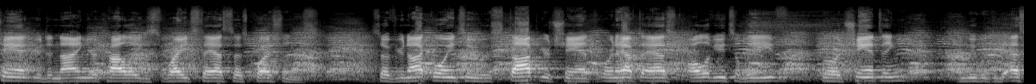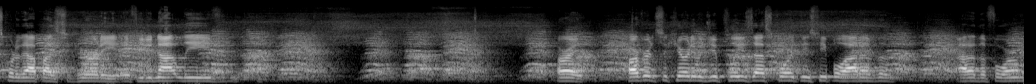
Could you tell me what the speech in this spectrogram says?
chant, you're denying your colleagues' rights to ask those questions. So if you're not going to stop your chant, we're going to have to ask all of you to leave who are chanting, and we would be escorted out by security if you do not leave. All right, Harvard security, would you please escort these people out of the out of the forum?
